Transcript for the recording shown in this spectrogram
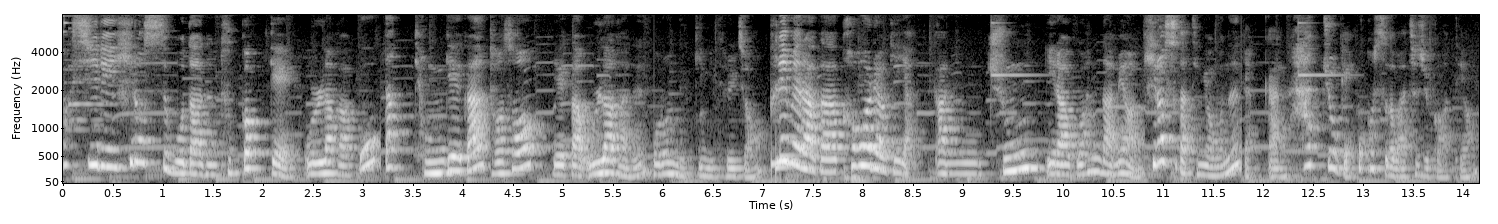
확실히 히로스보다는 두껍게 올라가고 딱 경계가 져서 얘가 올라가는 그런 느낌이 들죠. 프리메라가 커버력이 약간 중이라고 한다면 히로스 같은 경우는 약간 하 쪽에 포커스가 맞춰질 것 같아요.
